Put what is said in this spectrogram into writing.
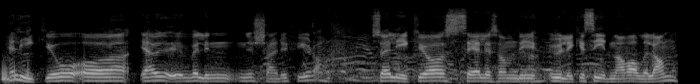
Jeg liker jo å Jeg er en veldig nysgjerrig fyr, da. Så jeg liker jo å se liksom de ulike sidene av alle land.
